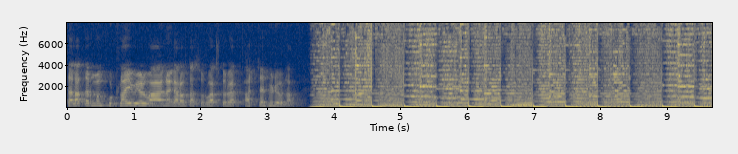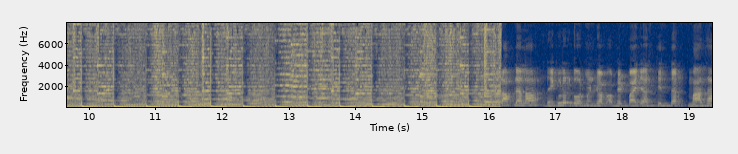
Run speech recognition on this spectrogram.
चला तर मग कुठलाही वेळ वाया न घालवता सुरुवात करूयात आजच्या व्हिडिओला आपल्याला रेग्युलर गव्हर्नमेंट जॉब अपडेट पाहिजे असतील तर माझा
